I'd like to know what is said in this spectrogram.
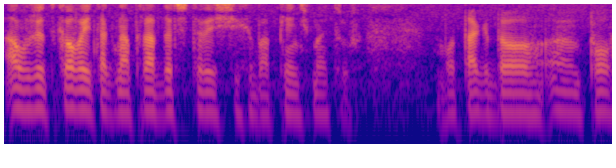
a użytkowej tak naprawdę 40 chyba 5 metrów, bo tak do, e, po,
